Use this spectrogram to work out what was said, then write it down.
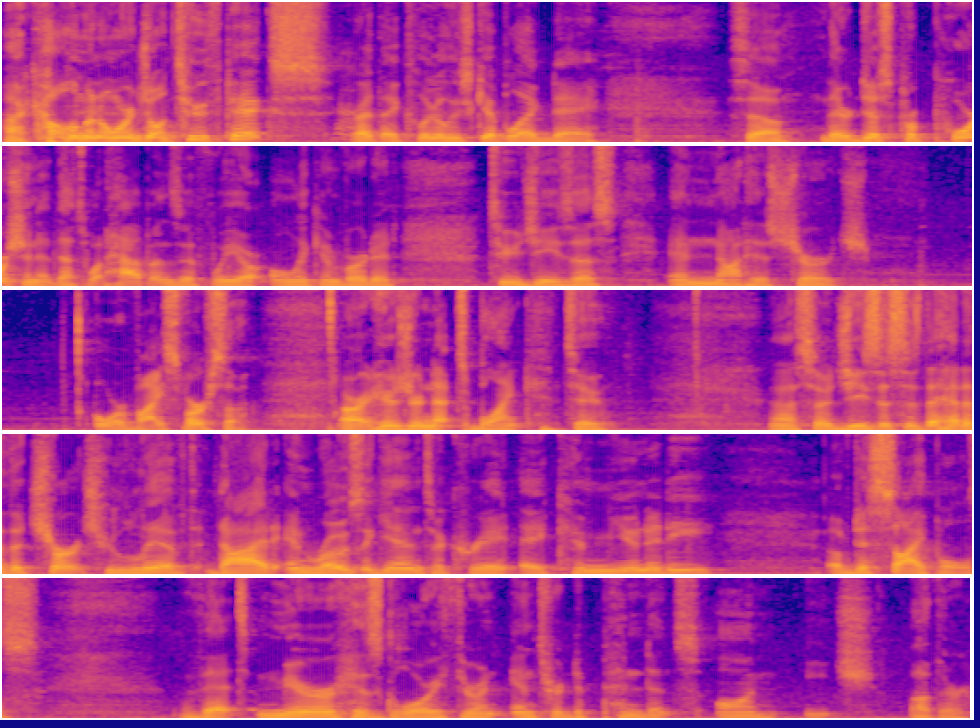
I call them an orange on toothpicks, right? They clearly skip leg day. So they're disproportionate. That's what happens if we are only converted to Jesus and not his church, or vice versa. All right, here's your next blank, too. Uh, so Jesus is the head of the church who lived, died, and rose again to create a community of disciples that mirror his glory through an interdependence on each other.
